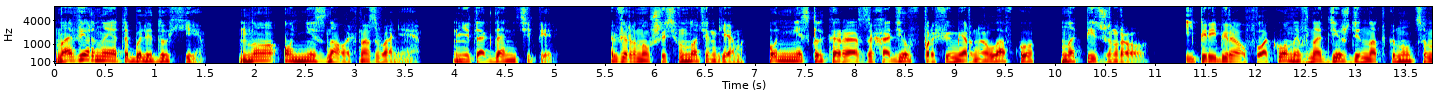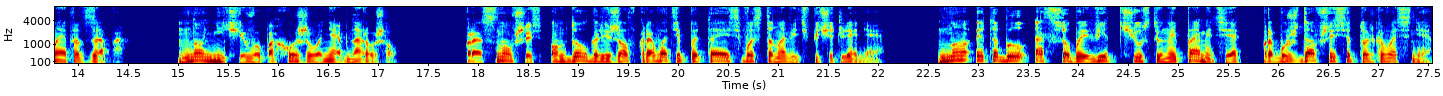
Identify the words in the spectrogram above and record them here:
Наверное, это были духи, но он не знал их названия. Ни тогда, ни теперь. Вернувшись в Ноттингем, он несколько раз заходил в парфюмерную лавку на Пиджин-Роуд и перебирал флаконы в надежде наткнуться на этот запах, но ничего похожего не обнаружил. Проснувшись, он долго лежал в кровати, пытаясь восстановить впечатление. Но это был особый вид чувственной памяти, пробуждавшийся только во сне,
